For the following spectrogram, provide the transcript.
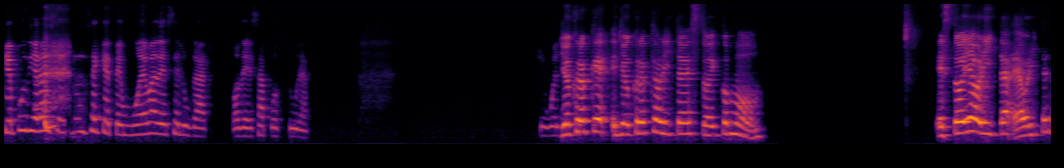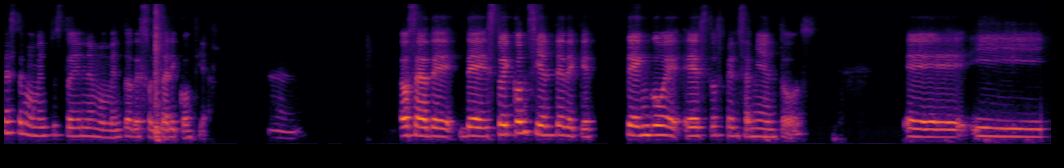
qué, pudiera ser, Dulce, que te mueva de ese lugar o de esa postura? Yo creo que, yo creo que ahorita estoy como, estoy ahorita, ahorita en este momento estoy en el momento de soltar y confiar. Ah. O sea, de, de, estoy consciente de que tengo e, estos pensamientos eh, y,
